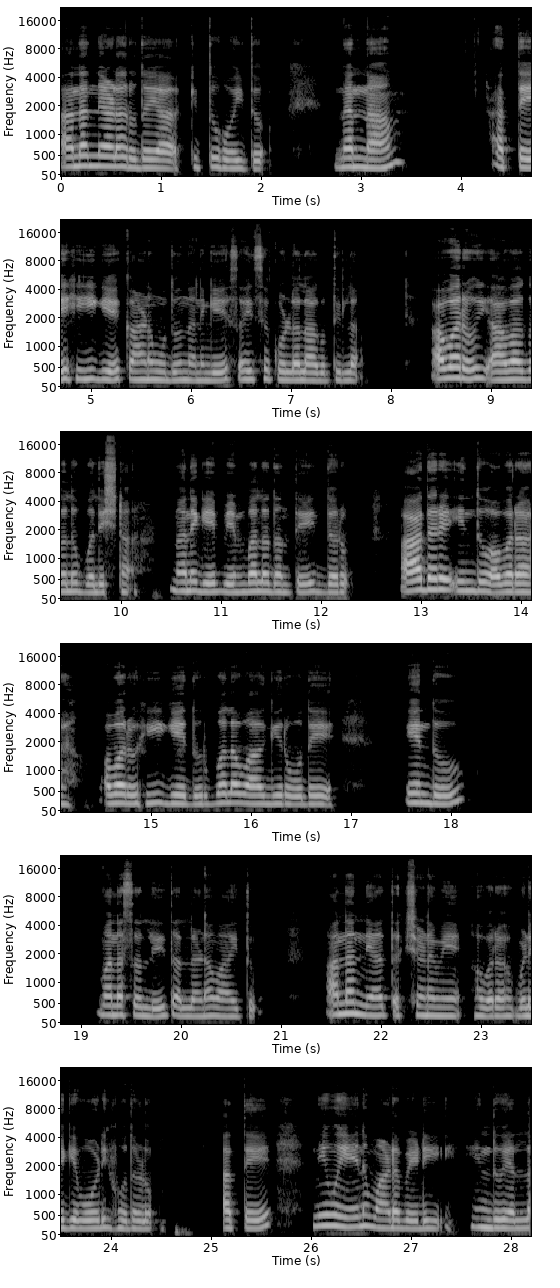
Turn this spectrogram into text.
ಅನನ್ಯಾಳ ಹೃದಯ ಕಿತ್ತುಹೋಯಿತು. ನನ್ನ ಅತ್ತೆ ಹೀಗೆ ಕಾಣುವುದು ನನಗೆ ಸಹಿಸಿಕೊಳ್ಳಲಾಗುತ್ತಿಲ್ಲ. ಅವರು ಯಾವಾಗಲೂ ಬಲಿಷ್ಠ, ನನಗೆ ಬೆಂಬಲದಂತೆ ಇದ್ದರು. ಆದರೆ ಇಂದು ಅವರ ಅವರು ಹೀಗೆ ದುರ್ಬಲವಾಗಿರುವುದೇ ಎಂದು ಮನಸ್ಸಲ್ಲಿ ತಲ್ಲಣವಾಯಿತು. ಅನನ್ಯ ತಕ್ಷಣವೇ ಅವರ ಬಳಿಗೆ ಓಡಿ ಹೋದಳು. ಅತ್ತೆ, ನೀವು ಏನು ಮಾಡಬೇಡಿ. ಇಂದು ಎಲ್ಲ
